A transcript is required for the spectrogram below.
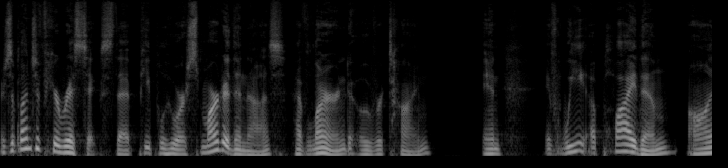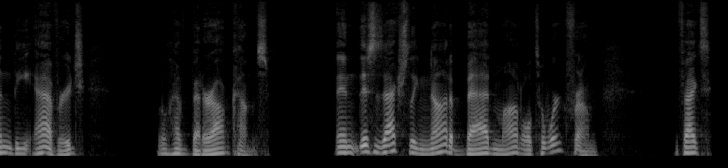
there's a bunch of heuristics that people who are smarter than us have learned over time, and if we apply them on the average, we'll have better outcomes. And this is actually not a bad model to work from. In fact,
